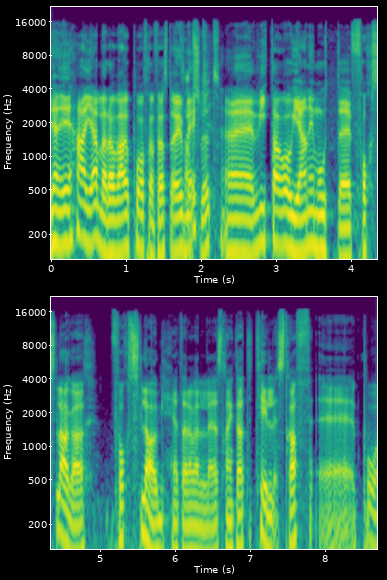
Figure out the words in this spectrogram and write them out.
det, her gjelder det å være på fra første øyeblikk. Absolutt. Eh, vi tar òg gjerne imot eh, forslager, forslag, heter det vel eh, strengt tatt, til straff eh, på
